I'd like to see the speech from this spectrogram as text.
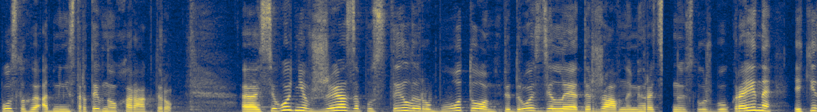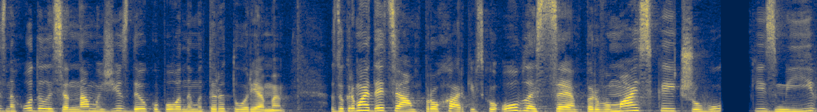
послуги адміністративного характеру. Е, Сьогодні вже запустили роботу підрозділи Державної міграційної служби України, які знаходилися на межі з деокупованими територіями. Зокрема, йдеться про Харківську область, це Первомайський, Чугуївський, Зміїв,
